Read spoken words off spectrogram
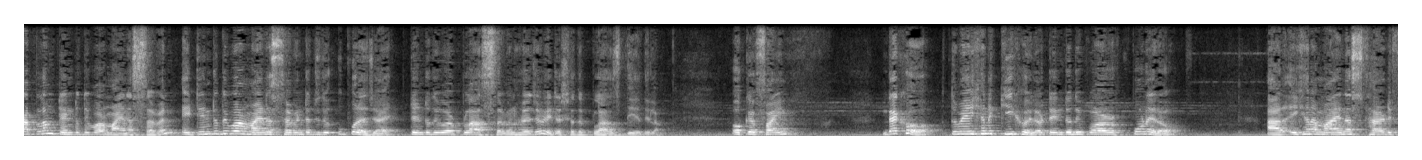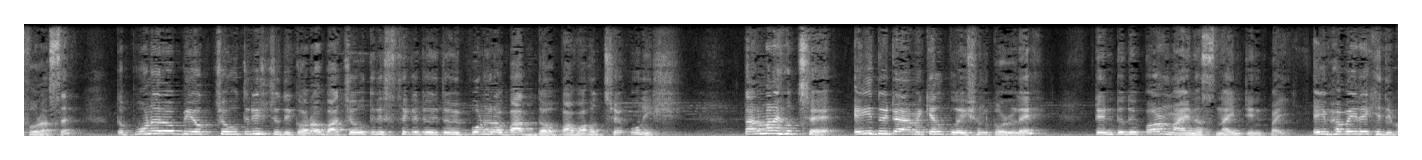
কাটলাম ten to the power minus seven এই ten to the power minus সেভেনটা যদি উপরে যায় ten to the power plus seven হয়ে যাবে, এটার সাথে প্লাস দিয়ে দিলাম। ওকে ফাইন দেখো, তুমি এইখানে কি হইল? টেন টু দি পাওয়ার পনেরো, আর এইখানে মাইনাস থার্টি ফোর আছে। তো পনেরো বিয়োগ চৌত্রিশ যদি করো, বা চৌত্রিশ থেকে যদি তুমি পনেরো বাদ দাও পাবা হচ্ছে উনিশ। তার মানে হচ্ছে, এই দুইটা আমি ক্যালকুলেশন করলে ten to the power minus nineteen পাই এইভাবেই রেখে দিব,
